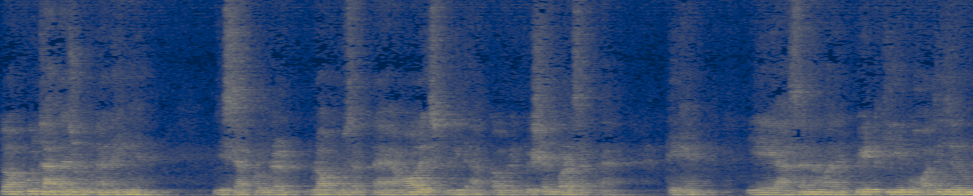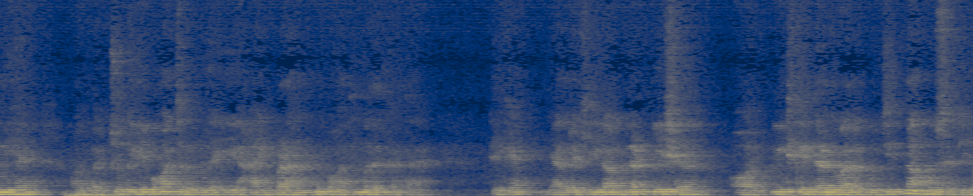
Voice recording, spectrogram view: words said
तो आपको ज़्यादा झुकना नहीं है, जिससे आपका ब्लड ब्लॉक हो सकता है और स्पीड आपका ब्लड प्रेशर बढ़ सकता है। ठीक है? ये आसन हमारे पेट के लिए बहुत ही ज़रूरी है और बच्चों के लिए बहुत ज़रूरी है। ये हाइट बढ़ाने में बहुत ही मदद करता है। ठीक है? याद रखिएगा ब्लड प्रेशर और पीठ के दर्द वालों को जितना हो सके,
